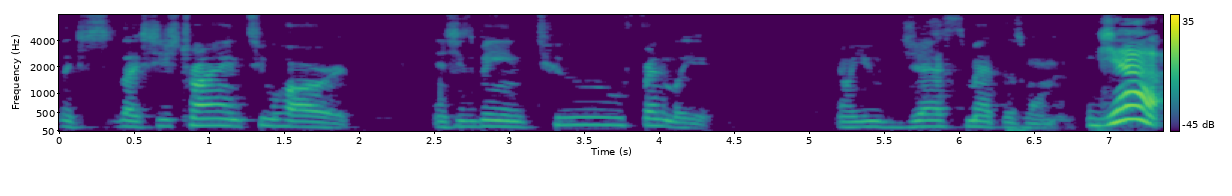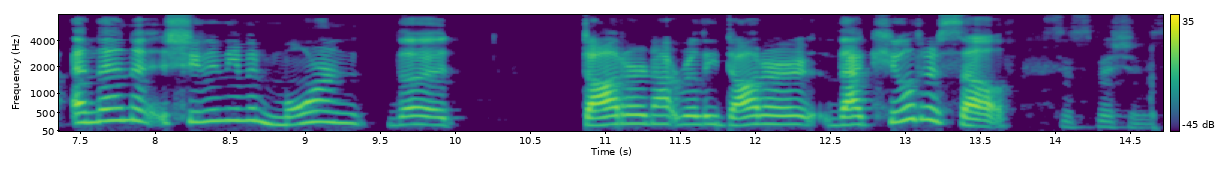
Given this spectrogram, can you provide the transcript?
Like sh- like she's trying too hard and she's being too friendly. And when you just met this woman. Yeah, and then she didn't even mourn the daughter, not really daughter, that killed herself. Suspicious.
